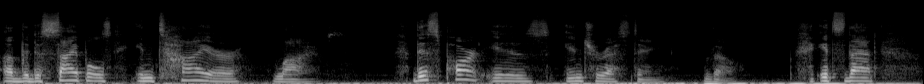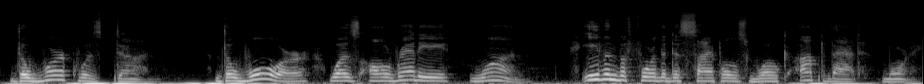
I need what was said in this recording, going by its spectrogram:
of the disciples' entire lives. This part is interesting, though. It's that the work was done, the war was already won, even before the disciples woke up that morning.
